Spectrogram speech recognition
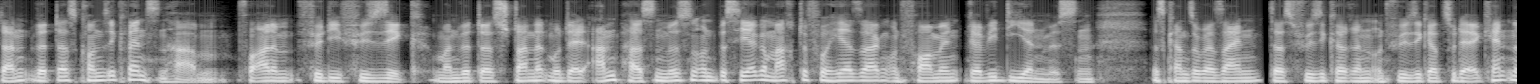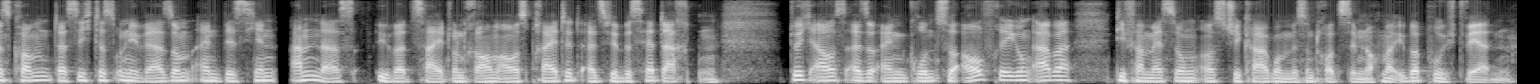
dann wird das Konsequenzen haben. Vor allem für die Physik. Man wird das Standardmodell anpassen müssen und bisher gemachte Vorhersagen und Formeln revidieren müssen. Es kann sogar sein, dass Physikerinnen und Physiker zu der Erkenntnis kommen, dass sich das Universum ein bisschen anders über Zeit und Raum ausbreitet, als wir bisher dachten. Durchaus also ein Grund zur Aufregung, aber die Vermessungen aus Chicago müssen trotzdem nochmal überprüft werden.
